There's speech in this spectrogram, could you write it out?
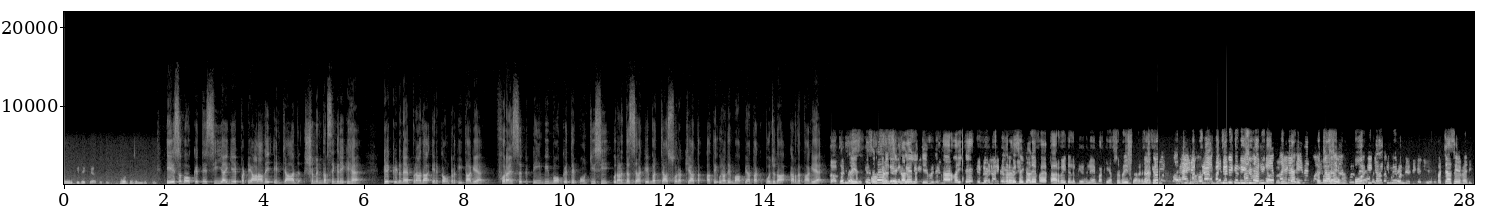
ਹੋਰ ਕੀ ਦੇਖਿਆ ਤੁਸੀਂ? ਹੋਰ ਕੁਛ ਨਹੀਂ ਦੇਖਿਆ। ਇਸ ਮੌਕੇ ਤੇ ਸੀਆਈਏ ਪਟਿਆਲਾ ਦੇ ਇੰਚਾਰਜ ਸ਼ਮਿੰਦਰ ਸਿੰਘ ਨੇ ਕਿਹਾ ਕਿ ਕਿਡਨੈਪਰਾਂ ਦਾ ਇਨਕਾਊਂਟਰ ਕੀਤਾ ਗਿਆ। ਹੈ। ਫੋਰੈਂਸਿਕ ਟੀਮ ਵੀ ਮੌਕੇ ਤੇ ਪਹੁੰਚੀ ਸੀ। ਉਹਨਾਂ ਨੇ ਦੱਸਿਆ ਕਿ ਬੱਚਾ ਸੁਰੱਖਿਅਤ ਅਤੇ ਉਹਨਾਂ ਦੇ ਮਾਪਿਆਂ ਤੱਕ ਪੁੱਜਦਾ ਕਰ ਦਿੱਤਾ ਗਿਆ। ਹੈ ਪਲੀਜ਼ ਉਹ ਫੋਰੈਂਸਿਕ ਵਾਲੇ ਲੱਗੇ ਹੋਏ ਨੇ ਕਾਰਵਾਈ ਤੇ। ਫੋਰੈਂਸਿਕ ਵਾਲੇ ਫਾ- ਕਾਰਵਾਈ ਤੇ ਲੱਗੇ ਹੋਏ ਨੇ। ਬਾਕੀ ਅਫਸਰ ਬਰੀਫ ਕਰ ਰਹੇ ਨੇ। ਬੱਚੇ ਦੀ ਕੰਡੀਸ਼ਨ ਬਾਰੇ ਦੱਸ ਦਿਓ। ਠੀਕ ਹੈ ਜੀ। ਬੱਚਾ ਸੇਫ ਹੋਰ ਕੀ ਕਹਿੰਦਾ ਕਿੰਨੇ ਬੰਦੇ ਸੀਗੇ ਜੀ ਇਹ? ਬੱਚਾ ਸੇਫ ਹੈ ਜੀ।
